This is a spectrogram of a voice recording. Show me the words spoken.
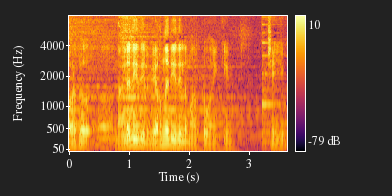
അവർക്ക് നല്ല രീതിയിൽ ഉയർന്ന രീതിയിൽ മാർക്ക് വാങ്ങിക്കുകയും ചെയ്യും.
